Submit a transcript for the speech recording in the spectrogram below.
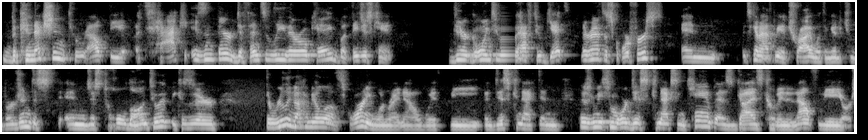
the connection throughout the attack isn't there. Defensively, they're okay, but they just can't. They're going to have to get. They're going to have to score first, and it's going to have to be a try with a good conversion to and just hold on to it because they're they're really not going to be able to score anyone right now with the the disconnect. And there's going to be some more disconnects in camp as guys come in and out for the ARC.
